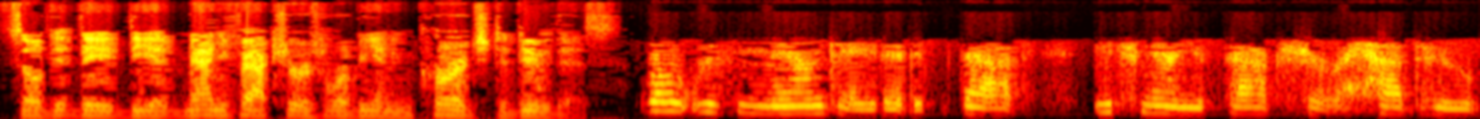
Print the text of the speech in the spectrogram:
so the the, the manufacturers were being encouraged to do this. Well, it was mandated that each manufacturer had to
